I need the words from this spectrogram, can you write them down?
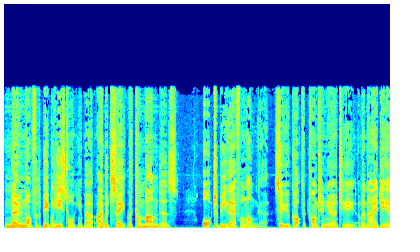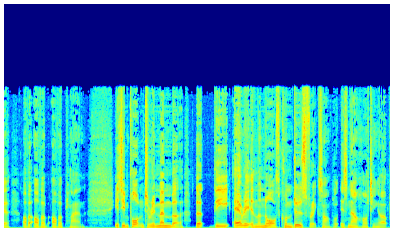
no, not for the people he's talking about. I would say the commanders ought to be there for longer. So you've got the continuity of an idea of a, of a, of a plan. It's important to remember that the area in the north, Kunduz, for example, is now hotting up,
